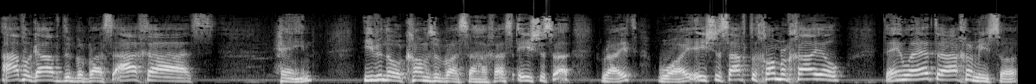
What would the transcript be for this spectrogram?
Avagav de Babas Hain, even though it comes with Basachas, Eishasach, right? Why? Eishasach the Chomer Chayil. Dein leheter achar misa.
